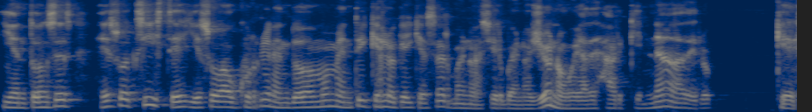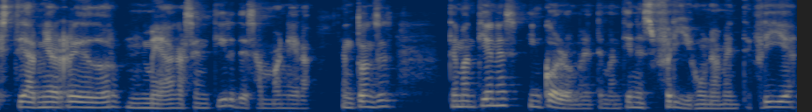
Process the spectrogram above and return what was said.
Y entonces eso existe y eso va a ocurrir en todo momento. ¿Y qué es lo que hay que hacer? Bueno, decir, bueno, yo no voy a dejar que nada de lo que esté a mi alrededor me haga sentir de esa manera. Entonces, te mantienes incólume, te mantienes frío, una mente fría,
